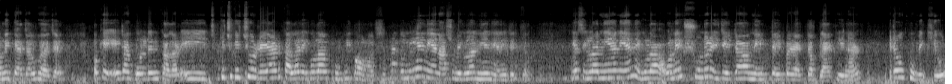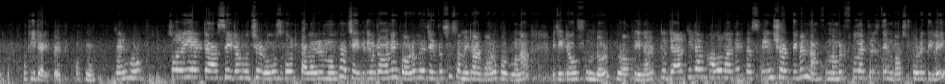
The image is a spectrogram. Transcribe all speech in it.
অনেক ক্যাচাল হয়ে যায়। ওকে এটা গোল্ডেন কালার এই কিছু কিছু রেয়ার কালার এগুলো খুবই কম আসে হ্যাঁ তো নিয়ে নিয়ে আসলে এগুলো নিয়ে এই দেখতে। ঠিক আছে এগুলো নিয়ে নিয়ে এগুলো অনেক সুন্দর। এই যে এটা নেট টাইপের একটা ব্ল্যাক ইনার এটাও খুবই কিউট কুকি টাইপের ওকে যাই হোক। তো এই একটা আছে, এটা হচ্ছে রোজ গোল্ড কালারের মধ্যে। আছে এই ভিডিওটা অনেক বড় হয়ে যেতেছে সো আমি এটা আর বড় করব না। এটাও সুন্দর ক্রপ ইনার তো যার যেটা ভালো লাগে, একটা স্ক্রিনশট দিবেন, নাম ফোন নাম্বার ফুল অ্যাড্রেস দিন বক্স করে দিলেই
